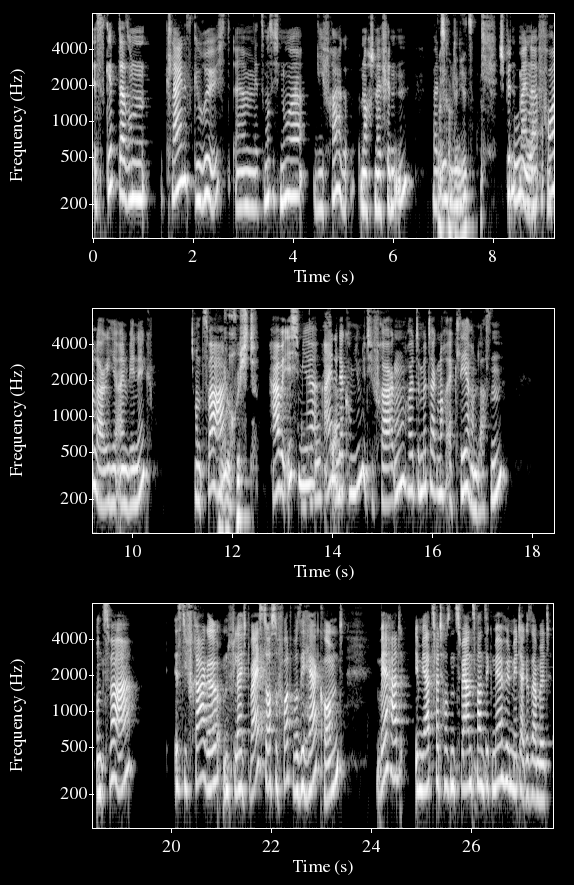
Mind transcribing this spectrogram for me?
es gibt da so ein kleines Gerücht. Ähm, jetzt muss ich nur die Frage noch schnell finden. was kommt denn jetzt? Spinnt uh, meine Vorlage hier ein wenig. Und zwar. Ein Gerücht habe ich mir eine der Community-Fragen heute Mittag noch erklären lassen. Und zwar ist die Frage, und vielleicht weißt du auch sofort, wo sie herkommt, wer hat im Jahr 2022 mehr Höhenmeter gesammelt?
